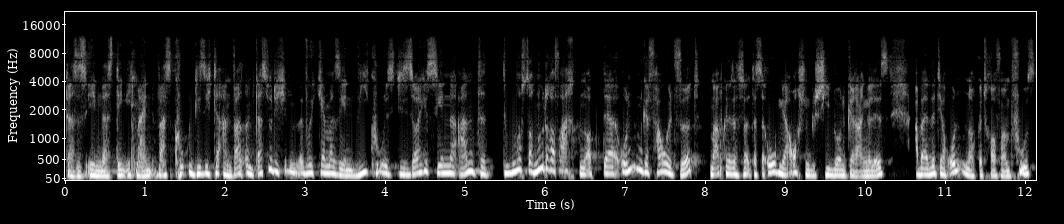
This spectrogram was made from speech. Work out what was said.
das ist eben das Ding. Ich meine, was gucken die sich da an? Was, und das würde ich, würde ich gerne mal sehen. Wie gucken sich die solche Szenen an? Du musst doch nur darauf achten, ob der unten gefault wird. Mal abgesehen, dass, dass da oben ja auch schon Geschiebe und Gerangel ist. Aber er wird ja auch unten noch getroffen am Fuß.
